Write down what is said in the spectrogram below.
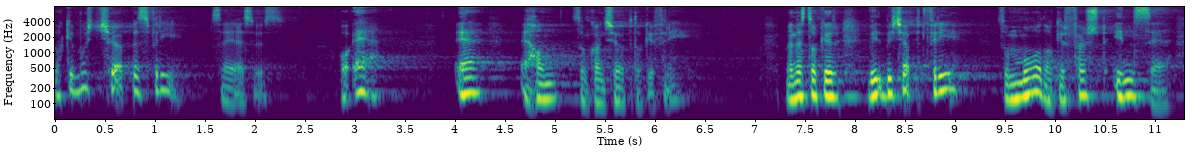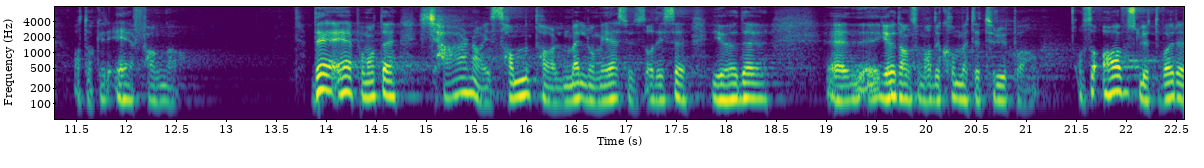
Dere må kjøpes fri, sier Jesus. Og jeg, jeg er han som kan kjøpe dere fri. Men hvis dere vil bli kjøpt fri, så må dere først innse at dere er fanga. Det er på en måte kjerna i samtalen mellom Jesus og disse jøde, eh, jødene som hadde kommet til tro på ham. Og så avslutter vår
